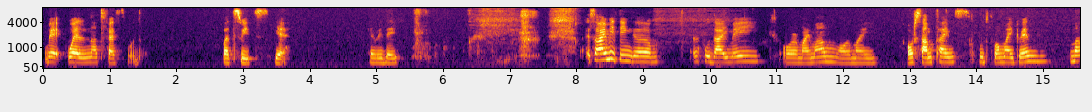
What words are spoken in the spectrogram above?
Well, not fast food, but sweets. Yeah, every day. so I'm eating um, food I make, or my mom, or my, or sometimes food from my grandma.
